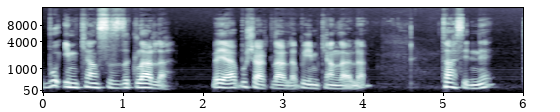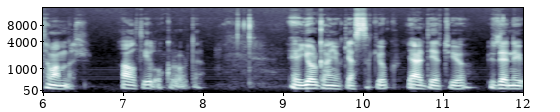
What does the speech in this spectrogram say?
bu imkansızlıklarla veya bu şartlarla, bu imkanlarla tahsilini tamamlar. 6 yıl okur orada. E, yorgan yok, yastık yok. Yerde yatıyor. Üzerine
